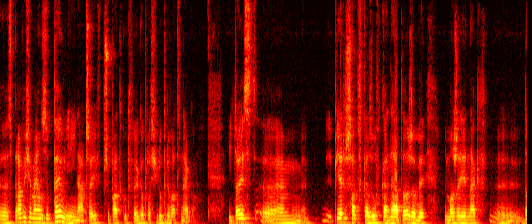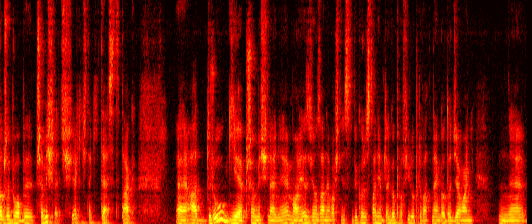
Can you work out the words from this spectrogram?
e, sprawy się mają zupełnie inaczej w przypadku Twojego profilu prywatnego. I to jest pierwsza wskazówka na to, żeby może jednak um, dobrze byłoby przemyśleć jakiś taki test, tak? E, a drugie przemyślenie moje, związane właśnie z wykorzystaniem tego profilu prywatnego do działań mm,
